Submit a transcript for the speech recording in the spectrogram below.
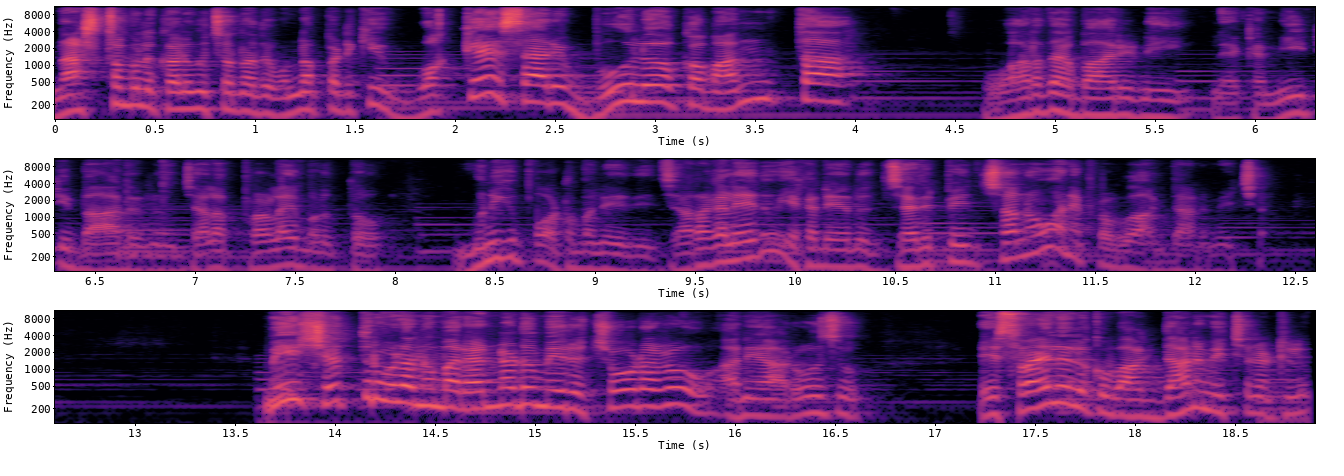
నష్టములు కలుగుచున్నది ఉన్నప్పటికీ ఒకేసారి భూలోకం అంతా వరద బారిని లేక నీటి బారిని జల ప్రళయములతో మునిగిపోవటం అనేది జరగలేదు. ఇక నేను జరిపించను అని ప్రభు వాగ్దానం ఇచ్చాను మీ శత్రువులను మరెన్నడూ మీరు చూడరు అని ఆ రోజు ఇస్రాయేలులకు వాగ్దానం ఇచ్చినట్లు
